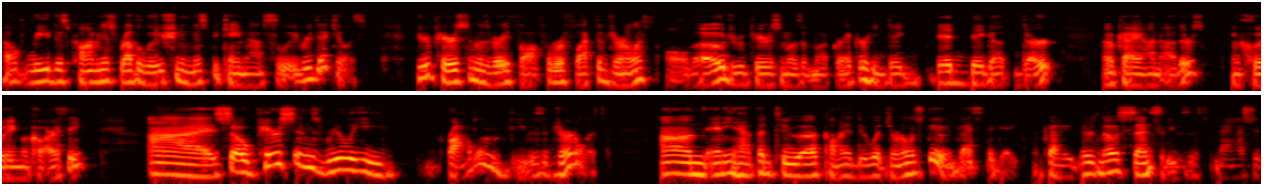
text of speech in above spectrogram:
help lead this communist revolution, and this became absolutely ridiculous. Drew Pearson was a very thoughtful, reflective journalist. Although Drew Pearson was a muckraker, he dig, did dig up dirt, okay, on others, including McCarthy. Uh, so Pearson's really problem, he was a journalist. Um, and he happened to uh, kind of do what journalists do investigate. Okay, there's no sense that he was this massive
